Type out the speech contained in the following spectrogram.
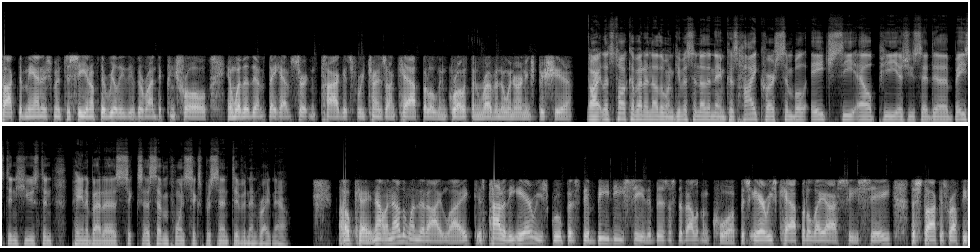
talk to management to see you know if they're really they're under control and whether they have certain targets for returns on capital and growth and revenue and earnings per share. All right, let's talk about another one. Give us another name because Hi-Crush symbol HCLP, as you said, uh, based in Houston, paying about a six, a seven point six percent dividend right now. Okay. Now, another one that I like is part of the Ares Group. It's the BDC, the Business Development Corp. It's Ares Capital, ARCC. The stock is roughly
